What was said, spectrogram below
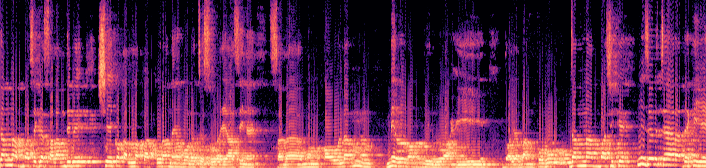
জান্নাতবাসীকে সালাম দিবে। সে কথা আল্লাহ পাক কোরআনে বলেছে সূরা ইয়াসিনে, সালামুন কাওলাম মির রহিম। দয়াবান প্রভু, জান্নাতবাসীকে নিজের চেহারা দেখিয়ে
